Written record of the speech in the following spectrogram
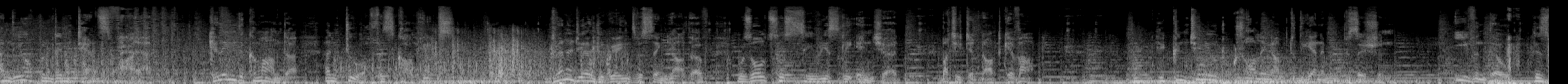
and they opened intense fire, killing the commander and two of his colleagues. Grenadier Yogendra Singh Yadav was also seriously injured, but he did not give up. He continued crawling up to the enemy position, even though his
